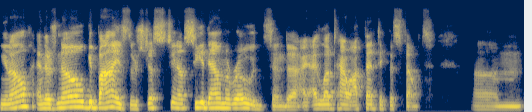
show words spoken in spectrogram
you know, and there's no goodbyes. There's just, you know, see you down the roads. And uh, I, I, loved how authentic this felt. Um,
